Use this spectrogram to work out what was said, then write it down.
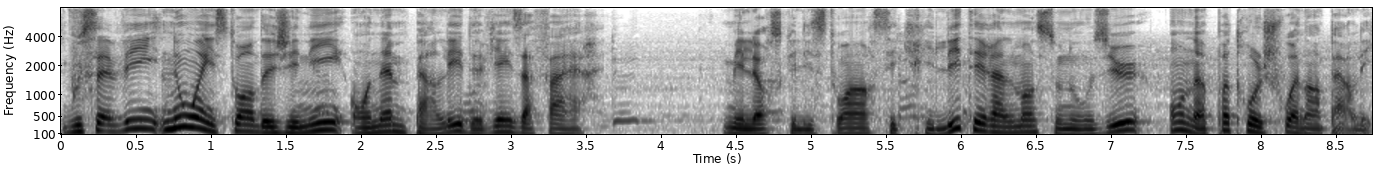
Vous savez, nous, à Histoire de génie, on aime parler de vieilles affaires. Mais lorsque l'histoire s'écrit littéralement sous nos yeux, on n'a pas trop le choix d'en parler.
